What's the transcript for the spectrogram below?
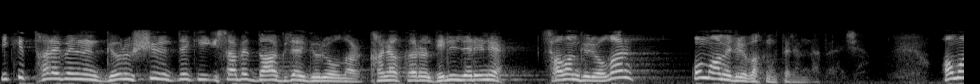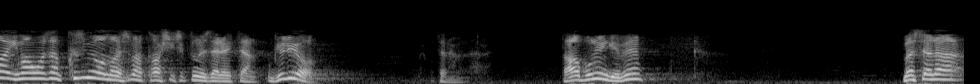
İki talebenin görüşündeki isabet daha güzel görüyorlar. Kaynakların, delillerini sağlam görüyorlar. O muamele ediyor bakın muhteremler bence. Ama İmam Azam kızmıyorlar size karşı çıktığınız erekten. Gülüyor. Muhteremler. Daha bunun gibi mesela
